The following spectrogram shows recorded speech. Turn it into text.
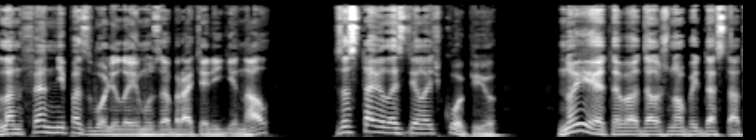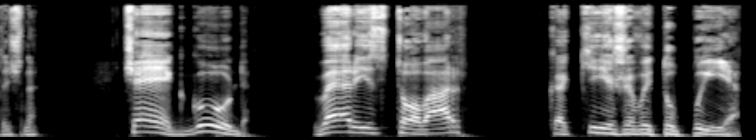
Ланфен не позволила ему забрать оригинал, заставила сделать копию, но и этого должно быть достаточно. «Check, good. Where is товар?» «Какие же вы тупые!»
